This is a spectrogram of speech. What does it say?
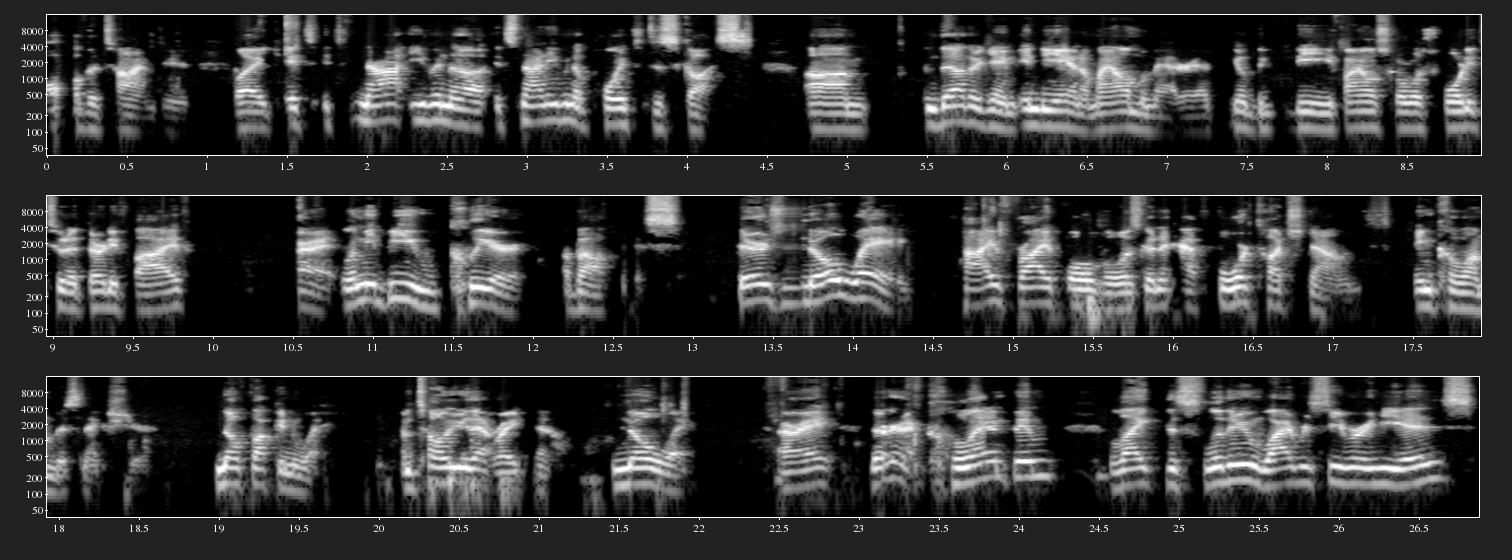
all the time, dude. Like it's it's not even a it's not even a point to discuss. Um, the other game, Indiana, my alma mater, you know, the, the final score was 42 to 35. All right, let me be clear about this. There's no way Ty Fryfogle is going to have four touchdowns in Columbus next year. No fucking way. I'm telling you that right now. No way. All right. They're going to clamp him like the slithering wide receiver he is,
